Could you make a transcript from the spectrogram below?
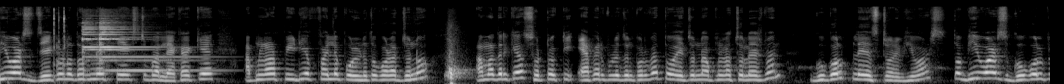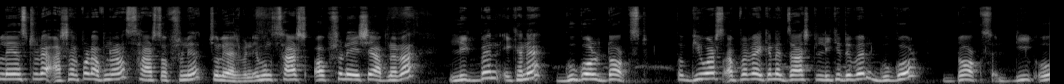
ভিউয়ার্স, যে কোনো ধরনের টেক্সট বা লেখাকে আপনারা পিডিএফ ফাইলে পরিণত করার জন্য আমাদেরকে ছোট্ট একটি অ্যাপের প্রয়োজন পড়বে। তো এর জন্য আপনারা চলে আসবেন। গুগল প্লে স্টোরে ভিউয়ার্স তো ভিউয়ার্স গুগল প্লে স্টোরে আসার পর আপনারা সার্চ অপশনে চলে আসবেন এবং সার্চ অপশনে এসে আপনারা লিখবেন এখানে গুগল ডক্স তো ভিউয়ার্স আপনারা এখানে জাস্ট লিখে দেবেন Google docs D O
